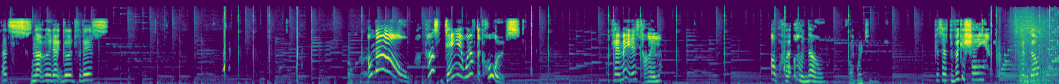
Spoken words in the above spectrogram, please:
That's not really that good for this. Oh, crap. Oh no! Gosh dang it, went off the course. Okay, I made it this time. Oh crap, oh no. Oh, way too much. Guess I have to ricochet. There we go.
